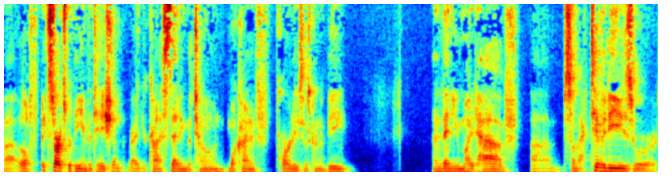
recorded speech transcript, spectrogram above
uh, well, it starts with the invitation, right? You're kind of setting the tone, what kind of parties is going to be, and then you might have um, some activities or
